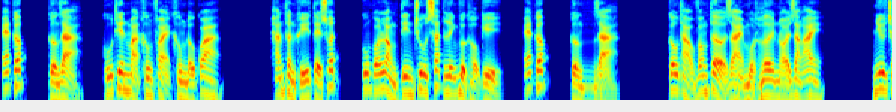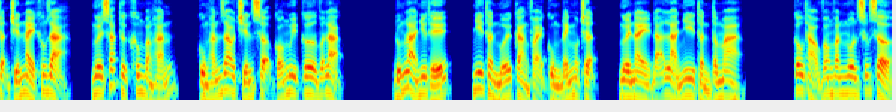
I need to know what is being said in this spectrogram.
S cấp, cường giả, cú thiên mạc không phải không đấu qua. Hắn thần khí tế xuất, cũng có lòng tin chu sát lĩnh vực hậu kỳ, S cấp, cường giả. Câu thảo vong thở dài một hơi nói rằng ai? Như trận chiến này không giả ngươi xác thực không bằng hắn, cùng hắn giao chiến sợ có nguy cơ vẫn lạc. Đúng là như thế, nhi thần mới càng phải cùng đánh một trận, người này đã là nhi thần tâm ma. Câu thảo vong văn ngôn xứng sở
